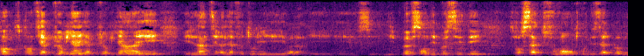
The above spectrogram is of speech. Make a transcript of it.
quand il n'y a plus rien, il n'y a plus rien et, l'intérêt de la photo, les, voilà, peuvent s'en déposséder. C'est pour ça que souvent on trouve des albums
